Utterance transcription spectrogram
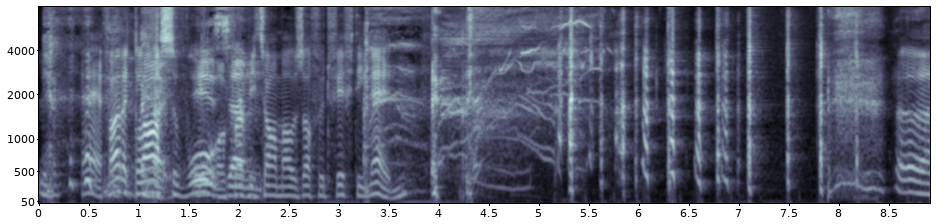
yeah, if I had a glass of water Is, for every um, time I was offered fifty men. Uh,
